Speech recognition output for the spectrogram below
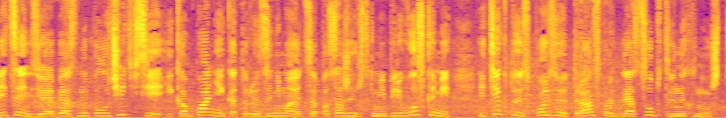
Лицензию обязаны получить все и компании, которые занимаются пассажирскими перевозками, и те, кто использует транспорт для собственных нужд.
